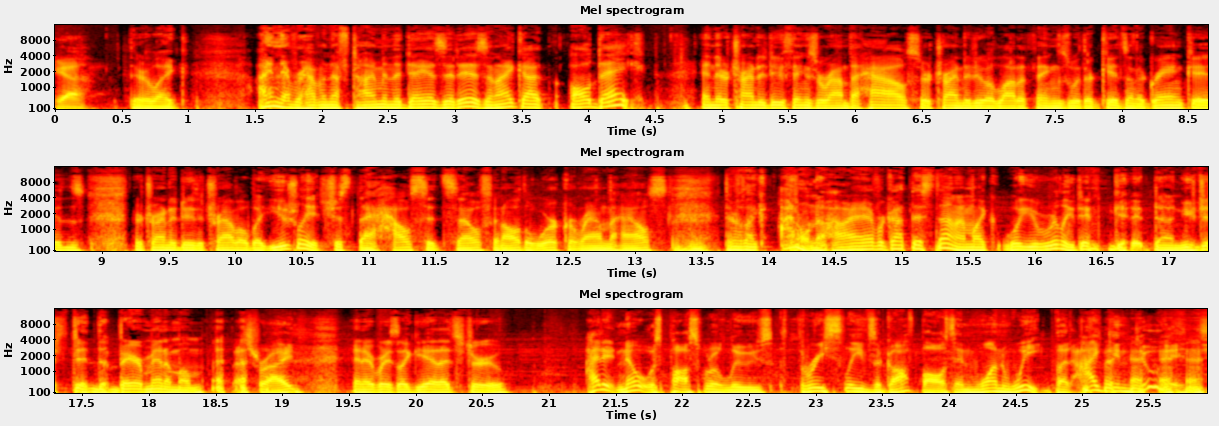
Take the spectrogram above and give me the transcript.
Yeah. They're like, I never have enough time in the day as it is, and I got all day. And they're trying to do things around the house. They're trying to do a lot of things with their kids and their grandkids. They're trying to do the travel, but usually it's just the house itself and all the work around the house. Mm-hmm. They're like, I don't know how I ever got this done. I'm like, well, you really didn't get it done. You just did the bare minimum. That's right. and everybody's like, yeah, that's true. I didn't know it was possible to lose three sleeves of golf balls in one week, but I can do it.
